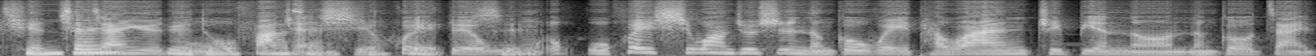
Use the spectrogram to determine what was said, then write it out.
前瞻阅读发展协会。对我，我会希望就是能够为台湾这边呢，能够再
